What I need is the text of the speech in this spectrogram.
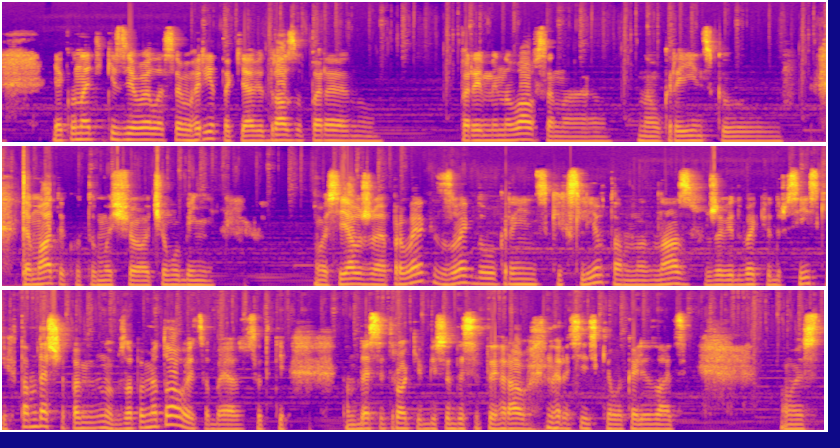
як вона тільки з'явилася в грі, так я відразу пере, ну, перейменувався на, на українську тематику, тому що чому б і ні. Ось я вже привик, звик до українських слів, там на- назв вже відвик від російських. Там дещо ну, запам'ятовується, бо я все-таки там 10 років більше 10 грав на російській локалізації. Ось.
